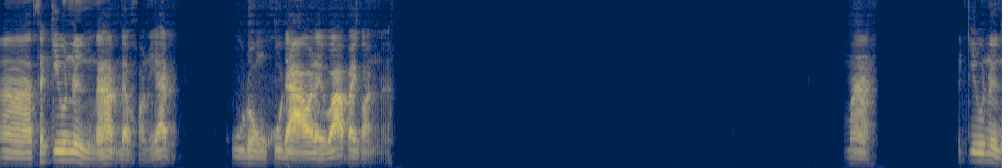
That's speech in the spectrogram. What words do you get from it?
อ่าสกิลหนึ่งนะครับ เดี๋ยวขออนุญาตคูดงคูดาวอะไรว่าไปก่อนนะ มาสกิลหนึ่ง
